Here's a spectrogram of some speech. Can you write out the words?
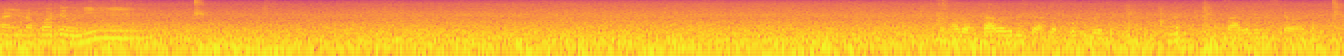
पानी नपर्दै हुने अब चार बजी निस्क्यो भने त पुग्दैन हँ? चार बजी निस्क्यो भने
